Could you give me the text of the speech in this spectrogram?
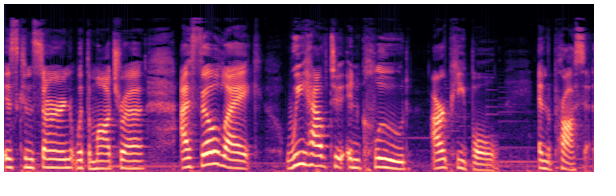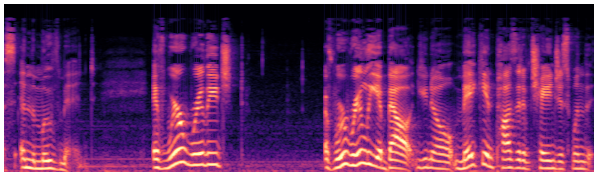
is concerned with the mantra, I feel like we have to include our people in the process, in the movement. If we're really if we're really about you know making positive changes when the,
